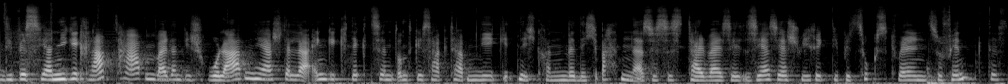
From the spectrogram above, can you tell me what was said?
die bisher nie geklappt haben, weil dann die Schokoladenhersteller eingeknickt sind und gesagt haben, nee, geht nicht, können wir nicht machen. Also es ist teilweise sehr, sehr schwierig, die Bezugsquellen zu finden. Das,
